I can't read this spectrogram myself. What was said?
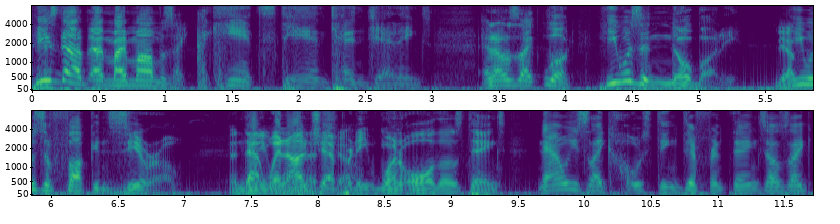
He's not. My mom was like, I can't stand Ken Jennings, and I was like, look, he was a nobody. Yep. He was a fucking zero. And that went on that Jeopardy, show. won all those things. Now he's like hosting different things. I was like,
